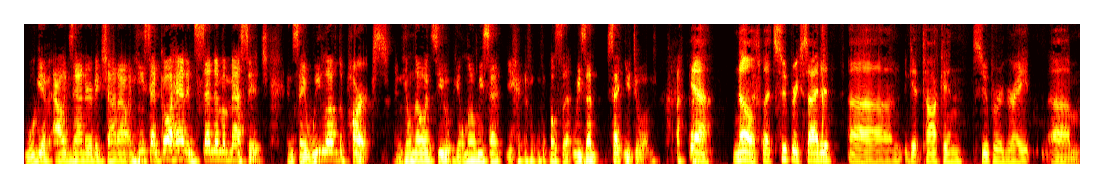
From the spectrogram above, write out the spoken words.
We'll give Alexander a big shout out. And he said, go ahead and send him a message and say, we love the parks. And he'll know it's you. He'll know we sent you, we sent, sent you to him. yeah, no, but super excited. Uh, get talking super great. Um,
